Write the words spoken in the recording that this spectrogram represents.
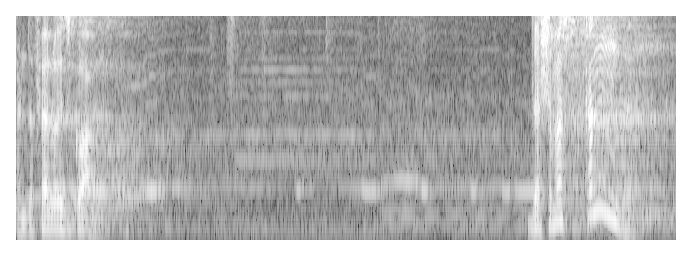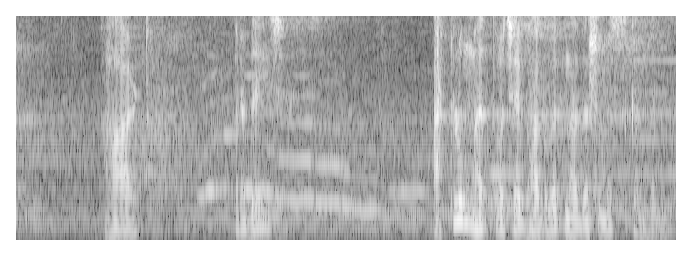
and the fellow is gone દશમસ્કંદ. હાર્ટ હૃદય છે. આટલું મહત્વ છે ભાગવતના દશમ સ્કંદનું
